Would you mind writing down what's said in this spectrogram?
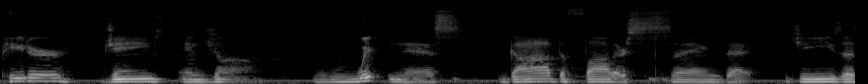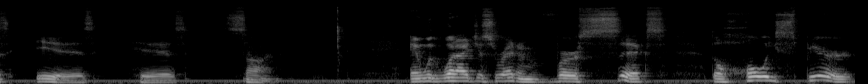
Peter, James, and John witness God the Father saying that Jesus is his Son. And with what I just read in verse 6, the Holy Spirit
